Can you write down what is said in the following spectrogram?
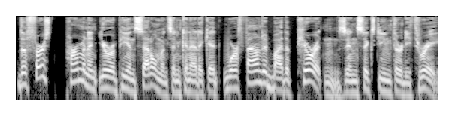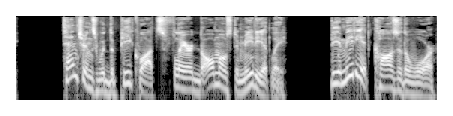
The first permanent European settlements in Connecticut were founded by the Puritans in 1633. Tensions with the Pequots flared almost immediately. The immediate cause of the war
